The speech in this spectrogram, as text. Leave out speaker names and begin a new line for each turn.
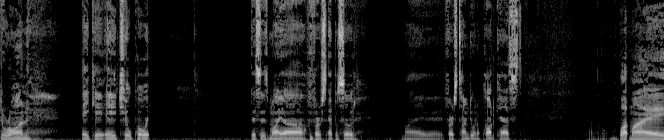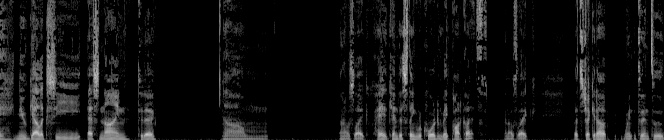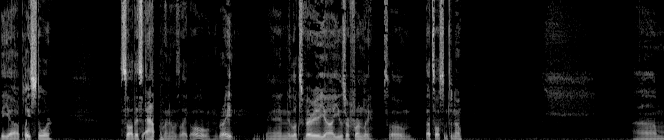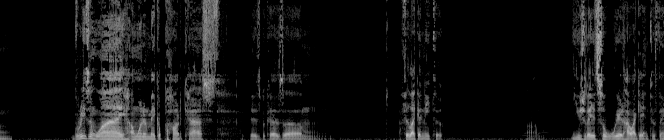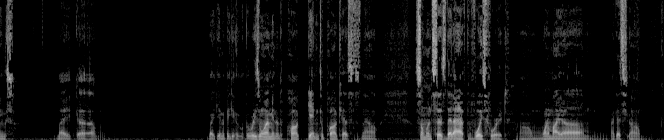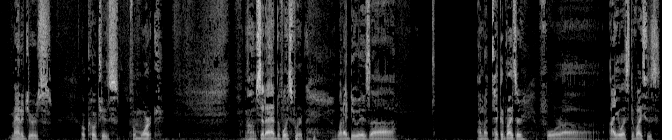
Duran, aka Chill Poet. This is my uh, first episode, my first time doing a podcast. Uh, bought my new Galaxy S9 today. Um, and I was like, hey, can this thing record and make podcasts? And I was like, let's check it out. Went into, into the uh, Play Store saw this app and I was like, oh, great. And it looks very uh, user friendly. So that's awesome to know. Um, the reason why I wanted to make a podcast is because um, I feel like I need to. Um, usually, it's so weird how I get into things. Like, um, like in the beginning, the reason why I'm into pod, getting into podcasts is now someone says that I have the voice for it. Um, one of my, um, I guess, um, managers or coaches from work um, said I had the voice for it. What I do is uh, I'm a tech advisor for uh, iOS devices.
